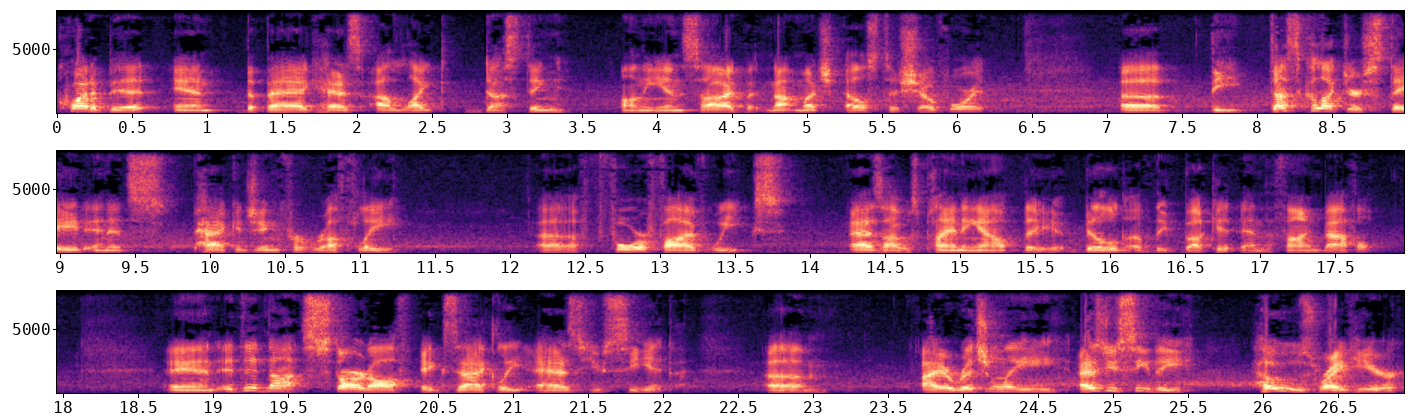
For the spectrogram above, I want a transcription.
quite a bit, and the bag has a light dusting on the inside, but not much else to show for it. Uh, the dust collector stayed in its packaging for roughly uh, four or five weeks as I was planning out the build of the bucket and the Thien baffle. And it did not start off exactly as you see it. Um, I originally, as you see, the hose right here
